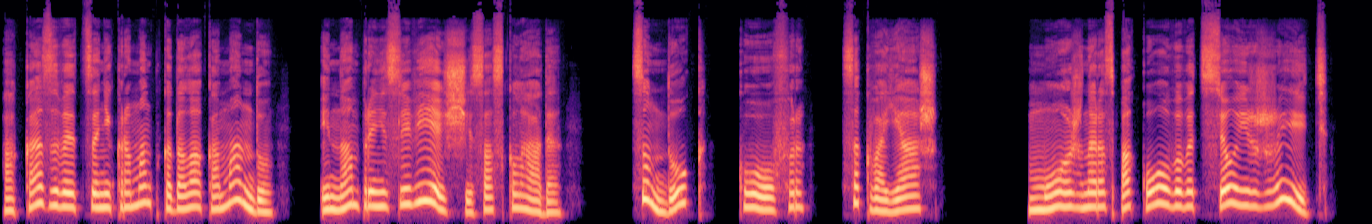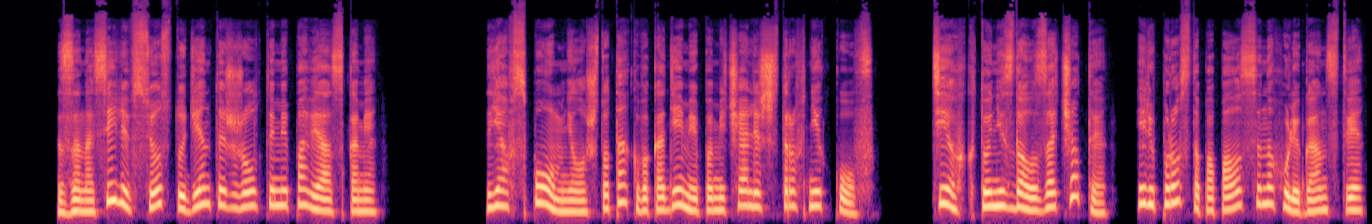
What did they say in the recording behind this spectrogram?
Оказывается, некромантка дала команду, и нам принесли вещи со склада. Сундук, кофр, саквояж, можно распаковывать все и жить. Заносили все студенты с желтыми повязками. Я вспомнила, что так в академии помечали штрафников. Тех, кто не сдал зачеты или просто попался на хулиганстве.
